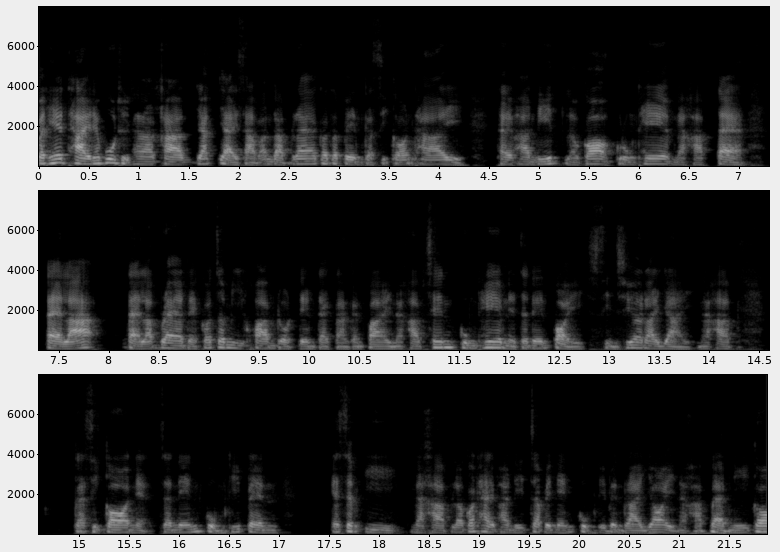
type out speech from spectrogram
ประเทศไทยถ้าพูดถึงธนาคารยักษ์ใหญ่ 3 อันดับแรกก็จะเป็นกสิกรไทย ไทยพาณิชย์แล้วก็กรุงเทพนะครับ แต่ แต่ละแต่ละแบรนด์เนี่ยก็จะมีความโดดเด่นแตกต่างกันไปนะครับ เช่นกรุงเทพเนี่ยจะเน้นปล่อยสินเชื่อรายใหญ่นะครับกสิกรเนี่ยจะเน้นกลุ่มที่เป็น SME นะครับ แล้วก็ไทยพาณิชย์จะไปเน้นกลุ่มที่เป็นรายย่อยนะครับ แบบนี้ก็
